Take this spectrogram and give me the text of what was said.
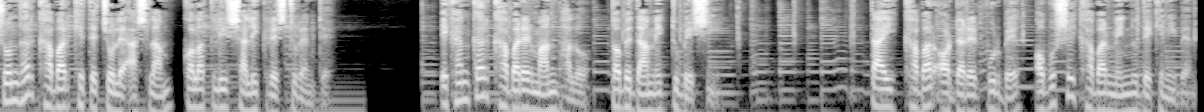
সন্ধ্যার খাবার খেতে চলে আসলাম কলাতলির শালিক রেস্টুরেন্টে। এখানকার খাবারের মান ভালো, তবে দাম একটু বেশি। তাই খাবার অর্ডারের পূর্বে অবশ্যই খাবার মেন্যু দেখে নিবেন।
